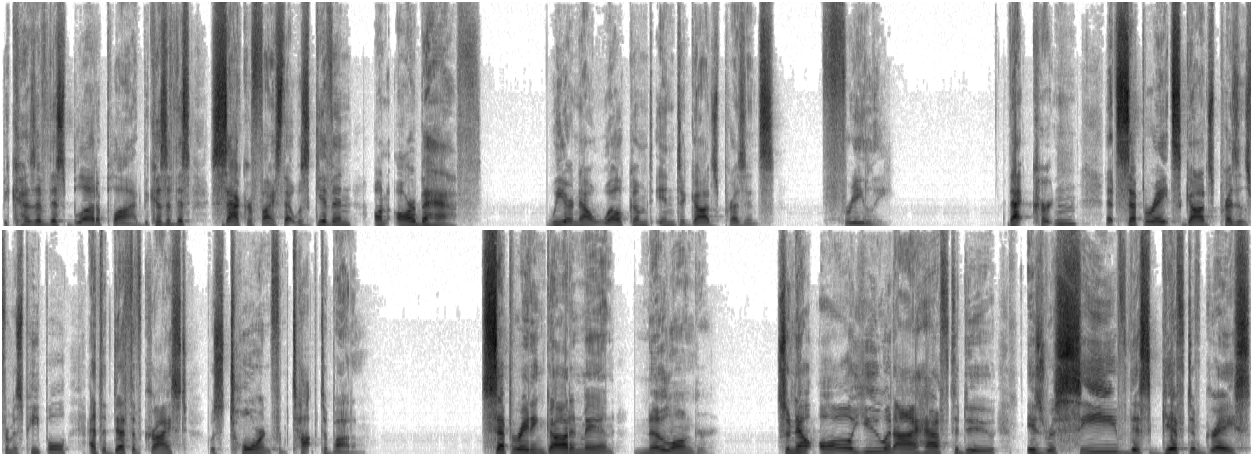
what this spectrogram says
because of this blood applied, because of this sacrifice that was given on our behalf, we are now welcomed into God's presence freely. That curtain that separates God's presence from his people at the death of Christ was torn from top to bottom, separating God and man no longer. So now all you and I have to do is receive this gift of grace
